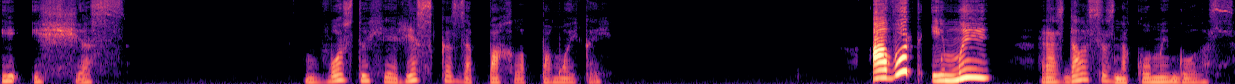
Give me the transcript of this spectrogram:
и исчез. В воздухе резко запахло помойкой. «А вот и мы!» — раздался знакомый голос.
